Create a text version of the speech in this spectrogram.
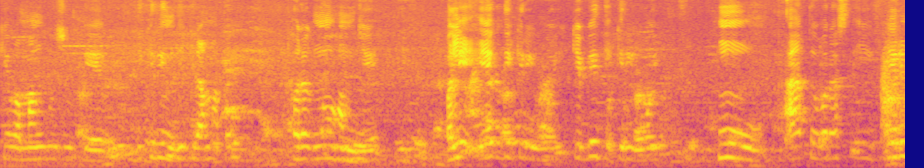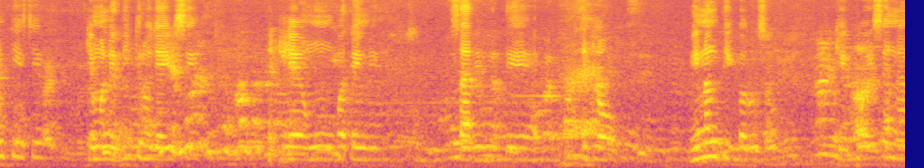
કહેવા માંગુ છું કે દીકરી દીકરામાં કંઈ ફરક ન સમજે. ભલે એક દીકરી હોય કે બે દીકરી હોય, હું આ તો વર્ષની ગેરંટી છે કે મને દીકરો જ આવી છે એટલે હું બધાને સારી રીતે એટલો વિનંતી કરું છું કે કોઈ છે ને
